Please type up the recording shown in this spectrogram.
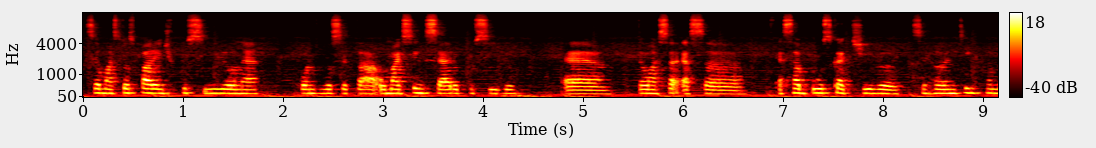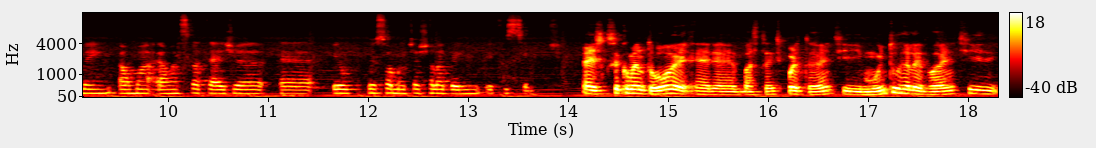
ser o mais transparente possível, né? Quando você está o mais sincero possível. É, então essa, essa, essa busca ativa, esse hunting também é uma, é uma estratégia, é, eu pessoalmente acho ela bem eficiente. É, isso que você comentou é, é bastante importante e muito relevante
